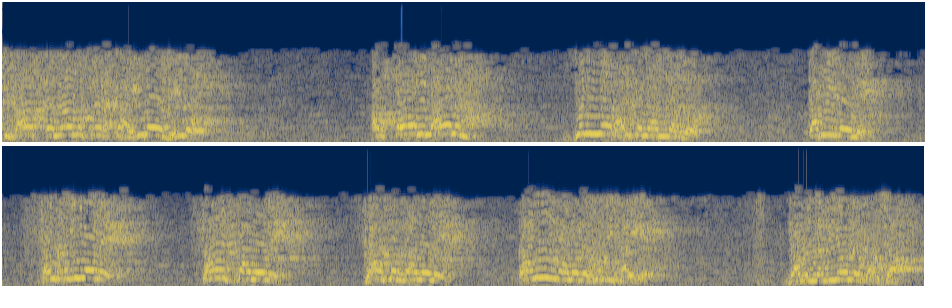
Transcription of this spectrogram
کتاب کا نام اس نے رکھا، ہیرو ہیرو۔ اب تمام عالم، دنیا بھر کے نام لگ لو۔ طبیبوں میں سنسدیوں میں، سائنسدانوں میں، سیاستدانوں میں قانون دانوں میں خود دکھائی ہے۔ جب نبیوں میں پہنچا،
